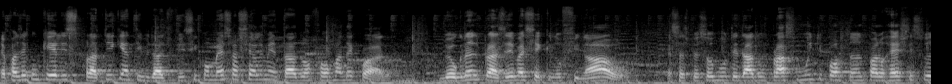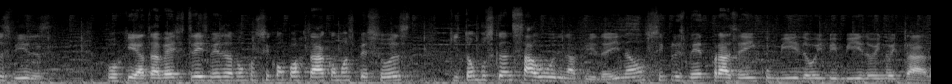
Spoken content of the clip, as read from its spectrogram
é fazer com que eles pratiquem atividade física e comecem a se alimentar de uma forma adequada. Meu grande prazer vai ser que no final essas pessoas vão ter dado um prazo muito importante para o resto de suas vidas, porque através de três meses elas vão se comportar como as pessoas que estão buscando saúde na vida e não simplesmente prazer em comida ou em bebida ou em noitada.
